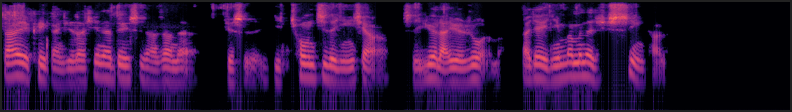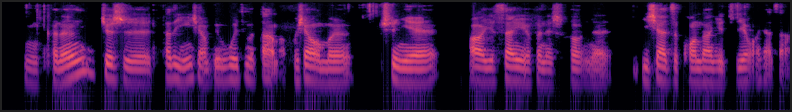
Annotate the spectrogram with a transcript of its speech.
大家也可以感觉到，现在对市场上的就是以冲击的影响是越来越弱了嘛。大家已经慢慢的去适应它了。嗯，可能就是它的影响并不会这么大嘛，不像我们去年二月、三月份的时候，那一下子哐当就直接往下砸。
